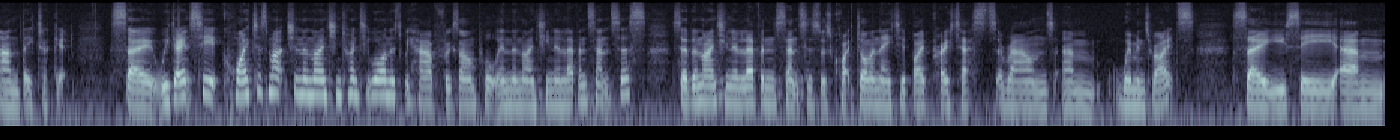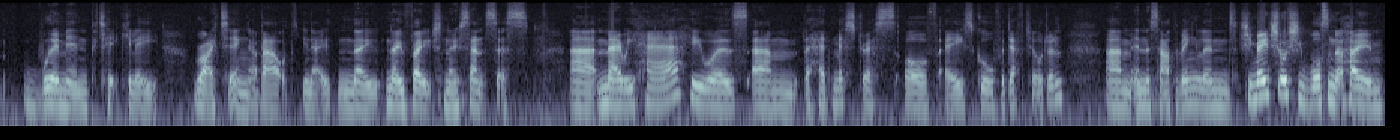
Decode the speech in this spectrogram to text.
and they took it. So we don't see it quite as much in the 1921 as we have, for example, in the 1911 census. So the 1911 census was quite dominated by protests around um, women's rights. So you see um, women, particularly, writing about, you know, no no vote, no census. Uh, Mary Hare, who was um, the headmistress of a school for deaf children um, in the south of England. She made sure she wasn't at home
